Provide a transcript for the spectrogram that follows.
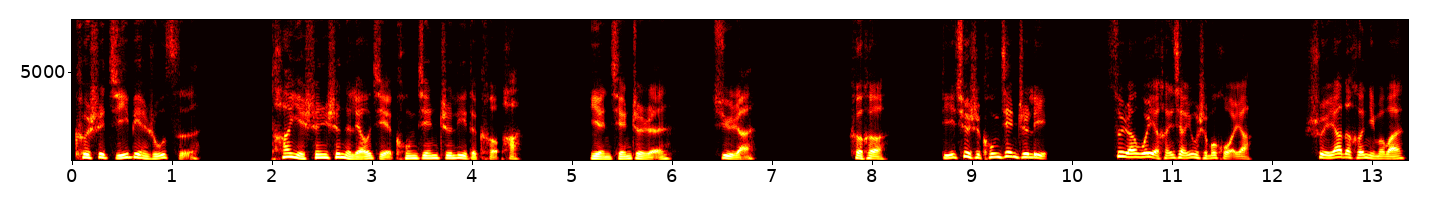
可是，即便如此，他也深深的了解空间之力的可怕。眼前这人居然，呵呵，的确是空间之力。虽然我也很想用什么火呀、水呀的和你们玩，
